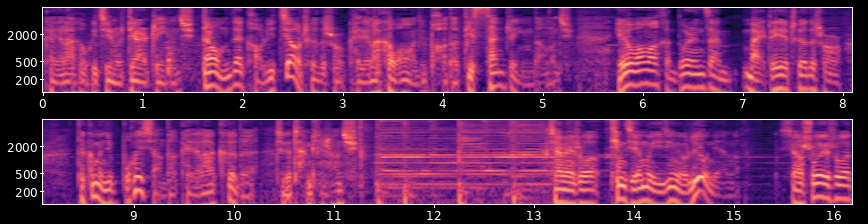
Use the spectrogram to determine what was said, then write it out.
凯迪拉克会进入第二阵营去；但是我们在考虑轿车的时候，凯迪拉克往往就跑到第三阵营当中去。因为往往很多人在买这些车的时候，他根本就不会想到凯迪拉克的这个产品上去。下面说，听节目已经有六年了，想说一说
